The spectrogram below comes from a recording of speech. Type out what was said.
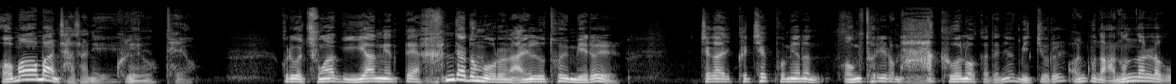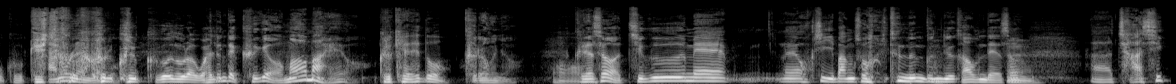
어마어마한 자산이 그래요. 돼요. 그리고 중학교 2학년 때 한자도 모르는 아닐로 토요미를 제가 그 책 보면은 엉터리로 막 그어 놓았거든요. 밑줄을. 아니, 그건 안 혼날라고 그 귀줄 그, 그, 그거 놓으라고 하는데 데 그게 어마어마해요. 그렇게 해도. 그러면요. 어. 그래서 지금의 네, 혹시 이 방송을 듣는 분들 가운데서 음. 아, 자식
